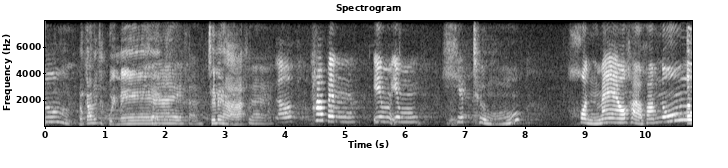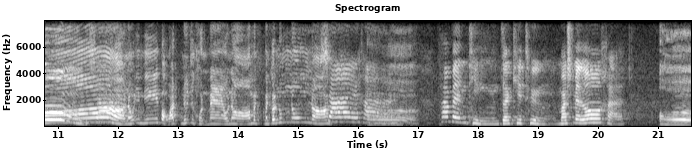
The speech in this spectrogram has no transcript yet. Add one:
นุ่มน้องก้าวนึกถึงปุยเมๆฆใช่ค่ะ ใช่ไหมฮะ ใช่ แล้วถ้าเป็นอิมอิม คิดถึงคขนแมวค่ะ ความนุ่มอ๋อใช่ น้องอิมมี่บอกว่านึกถึงขนแมวเนาะมันมันก็นุ่มๆเนาะใช่เอค่ะ อถ้าเป็นถิงจะคิดถึงมัชเมลโล่ค่ะ เออ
